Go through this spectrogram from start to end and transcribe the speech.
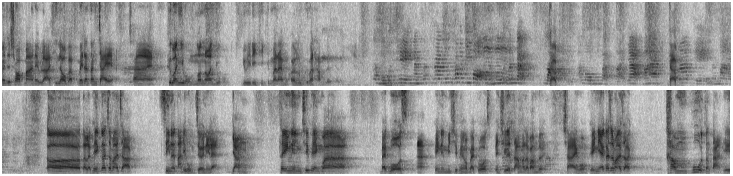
มันจะชอบมาในเวลาที่เราแบบไม่ได้ตั้งใจอะใช่ คือบางทีผมนอนนอนๆอยู่ผมอยู่ดีๆคิดขึ้นมาได้ผมก็ลุกขึ้นมาทำเลยอะไรอย่างเงี้ย แต่มูดเพลงมันค่อนข้างที่ถ้าเมื่อกี้บอกนะมูดมันแบบหลาครัยบอารมณ์แบบหลายอย่างมากครับ ห้าเพลงมันมาในไหนอะเอ่อแต่ละเพลงก็จะมาจากสิ่งต่างๆที่ผมเจอนี่แหละ อย่างเพ ลงหนึ่งชื่อเพลงว่า Back Rose อะเพลงหนึ่งมีชื่อเพลงว่า Back Rose เป็นชื่อตามอัลบั้มเลย ใช่ครับผม เพลงนี้ก็จะมาจากคำพูดต่างๆ ที่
